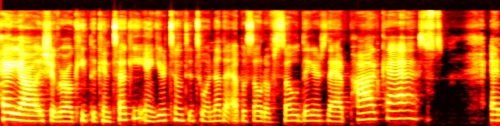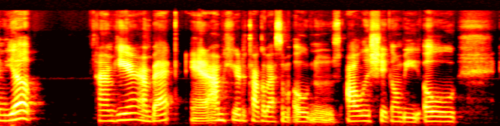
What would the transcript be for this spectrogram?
Hey y'all, it's your girl Keitha Kentucky, and you're tuned into another episode of So There's That podcast. And yep, I'm here, I'm back, and I'm here to talk about some old news. All this shit gonna be old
